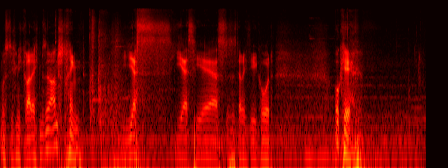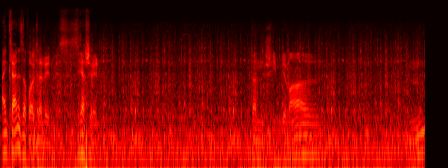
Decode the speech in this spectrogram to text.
Musste ich mich gerade echt ein bisschen anstrengen. Yes! Yes, yes. Das ist der richtige Code. Okay. Ein kleines Erfolgserlebnis. Sehr schön. Dann schieben wir mal... Hm.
